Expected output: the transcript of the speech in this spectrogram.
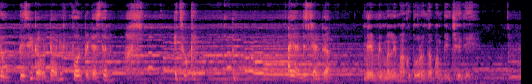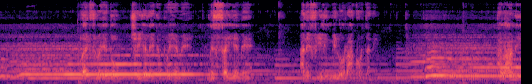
నువ్వు బిజీగా ఉంటావని ఫోన్ పెట్టేస్తాను. ఇట్స్ ఓకే ఐ అండర్స్టాండ్ రా. మేము మిమ్మల్ని మాకు దూరంగా పంపించేది లైఫ్లో ఏదో చేయలేకపోయేమే మిస్ అయ్యేమే అనే ఫీలింగ్ మీలో రాకూడదని. అలానే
